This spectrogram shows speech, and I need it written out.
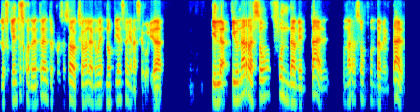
los clientes cuando entran dentro del proceso de adopción a la nube no piensan en la seguridad, y, una razón fundamental, una razón fundamental,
